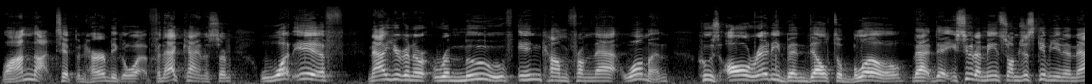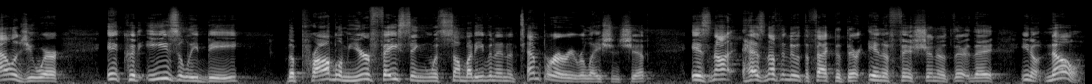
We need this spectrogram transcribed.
well, I'm not tipping her because for that kind of service. What if now you're going to remove income from that woman who's already been dealt a blow that day? You see what I mean? So I'm just giving you an analogy where it could easily be the problem you're facing with somebody, even in a temporary relationship, is not has nothing to do with the fact that they're inefficient or they're, they, you know, no.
